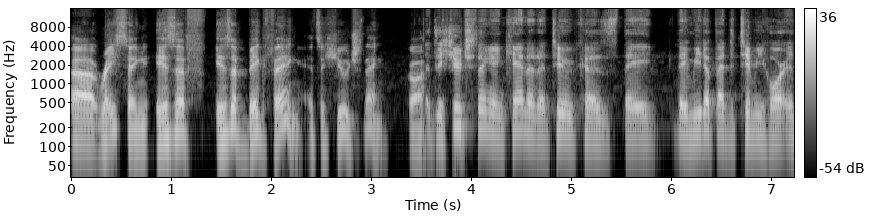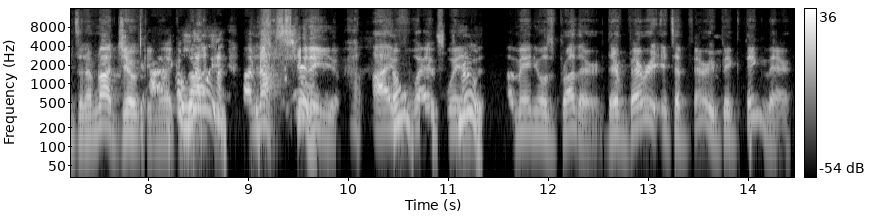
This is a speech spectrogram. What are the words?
uh, racing is a is a big thing. It's a huge thing. It's a huge thing in Canada too, because they they meet up at the Timmy Hortons, and I'm not joking. Like I'm not, I'm not shitting you. I no, went with true. Emmanuel's brother. They're very. It's a very big thing there.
